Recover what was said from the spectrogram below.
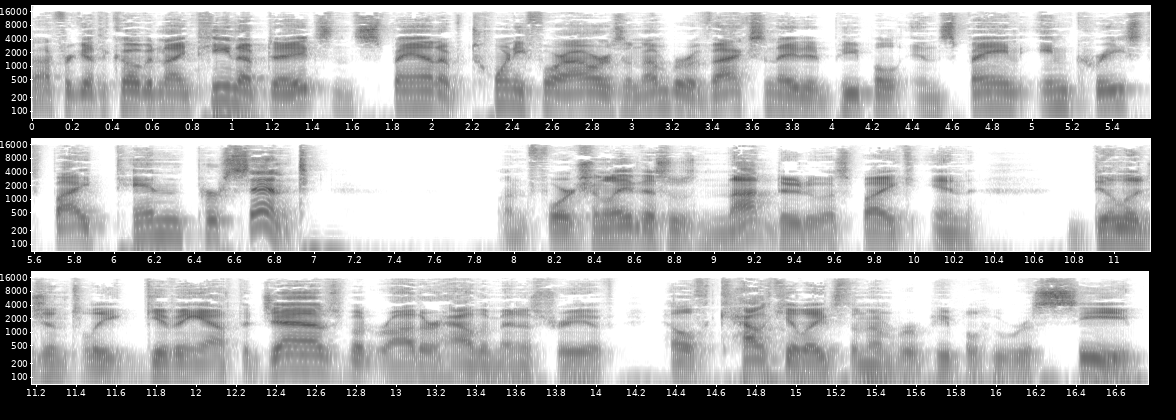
Not forget the COVID 19 updates. In the span of 24 hours, the number of vaccinated people in Spain increased by 10%. Unfortunately, this was not due to a spike in diligently giving out the jabs, but rather how the Ministry of Health calculates the number of people who receive.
